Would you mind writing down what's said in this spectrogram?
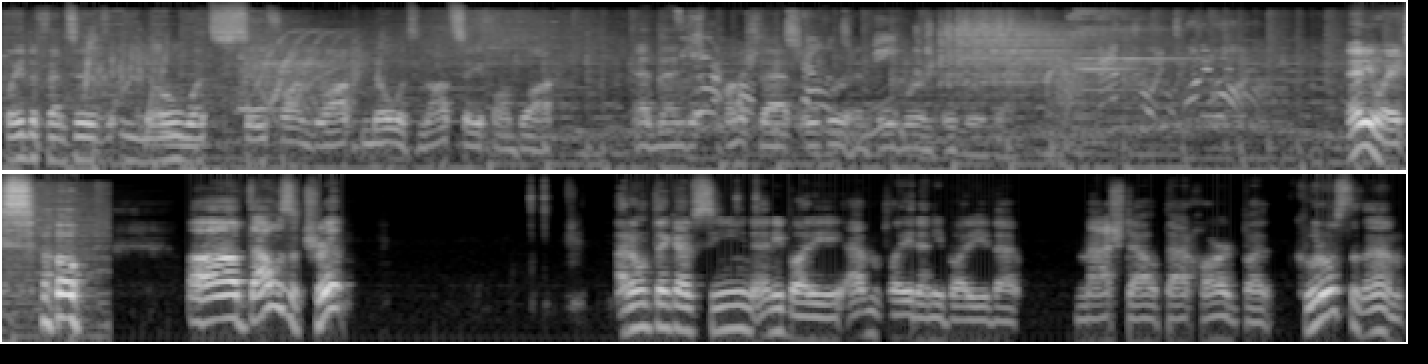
Play defensive, know what's safe on block, know what's not safe on block, and then just punish that over and over and over again. Anyway, so uh that was a trip. I don't think I've seen anybody, I haven't played anybody that mashed out that hard, but kudos to them.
